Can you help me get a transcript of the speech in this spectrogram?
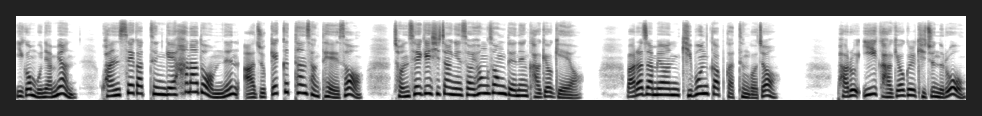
이건 뭐냐면 관세 같은 게 하나도 없는 아주 깨끗한 상태에서 전 세계 시장에서 형성되는 가격이에요. 말하자면 기본값 같은 거죠. 바로 이 가격을 기준으로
